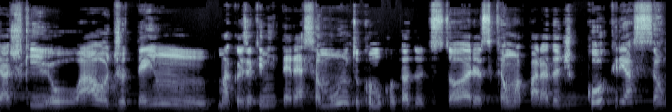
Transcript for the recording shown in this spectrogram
E acho que o áudio tem um, uma coisa que me interessa muito como contador de histórias, que é uma parada de cocriação.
